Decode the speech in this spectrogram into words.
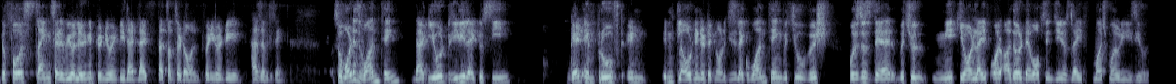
the first you said we are living in 2020 that life that sums it all. 2020 has everything. So what is one thing that you would really like to see get improved in in cloud native technologies? Like one thing which you wish was just there which will make your life or other DevOps engineers' life much more easier?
